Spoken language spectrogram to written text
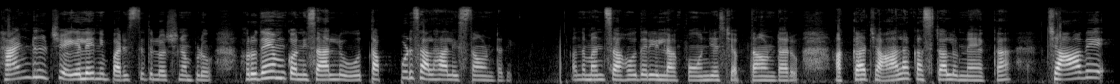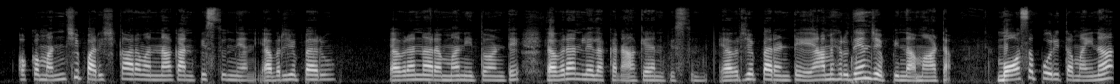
హ్యాండిల్ చేయలేని పరిస్థితులు వచ్చినప్పుడు హృదయం కొన్నిసార్లు తప్పుడు సలహాలు ఇస్తూ ఉంటుంది. కొంతమంది సహోదరులు నాకు ఫోన్ చేసి చెప్తా ఉంటారు అక్క చాలా కష్టాలు ఉన్నాయి అక్క. చావే ఒక మంచి పరిష్కారం అని నాకు అనిపిస్తుంది అని. ఎవరు చెప్పారు? ఎవరన్నారమ్మా నీతో అంటే ఎవరనలేదు అక్క నాకే అనిపిస్తుంది. ఎవరు చెప్పారంటే ఆమె హృదయం చెప్పింది ఆ మాట. మోసపూరితమైన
